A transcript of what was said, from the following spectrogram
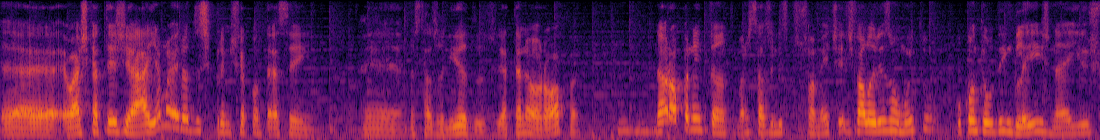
é, eu acho que a TGA e a maioria dos prêmios que acontecem é, nos Estados Unidos e até na Europa, Uhum. Na Europa nem tanto, mas nos Estados Unidos principalmente, eles valorizam muito o conteúdo em inglês, né? E os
